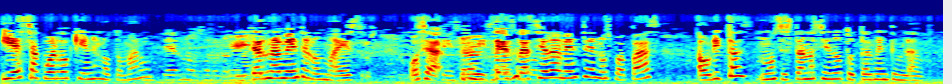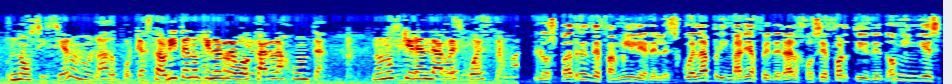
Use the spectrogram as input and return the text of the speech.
¿Y ese acuerdo quiénes lo tomaron? Internamente los maestros. O sea, desgraciadamente los papás ahorita nos están haciendo totalmente un lado. Nos hicieron un lado porque hasta ahorita no quieren revocar la junta. No nos quieren dar respuesta. Los padres de familia de la Escuela Primaria Federal José Ortiz de Domínguez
